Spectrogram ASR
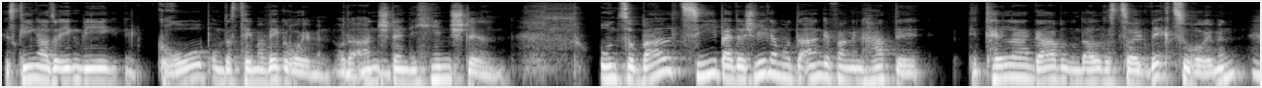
Es ging also irgendwie grob um das Thema Wegräumen oder Mhm. anständig hinstellen. Und sobald sie bei der Schwiegermutter angefangen hatte, die Teller, Gabel und all das Zeug wegzuräumen, Mhm.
